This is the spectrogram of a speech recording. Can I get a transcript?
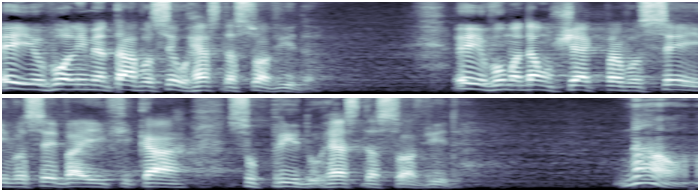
Ei, eu vou alimentar você o resto da sua vida. Ei, eu vou mandar um cheque para você e você vai ficar suprido o resto da sua vida. Não.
